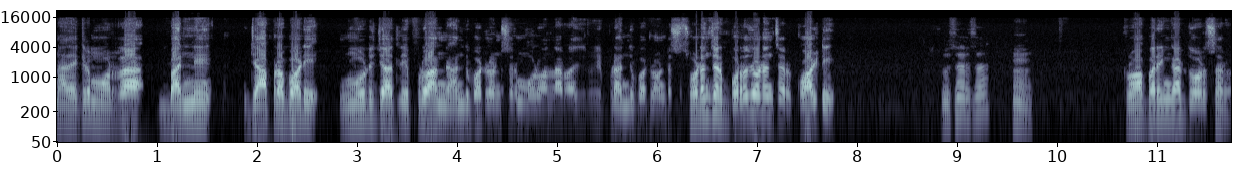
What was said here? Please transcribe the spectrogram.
నా దగ్గర ముర్ర బన్నీ జాప్రా బాడీ మూడు జాతులు ఎప్పుడు అందు అందుబాటులో ఉంటాయి సార్. మూడు వందల అరవై ఐదు ఎప్పుడు అందుబాటులో సార్. చూడండి సార్ బుర్ర చూడండి సార్ క్వాలిటీ. చూసారు సార్. ప్రాపరింగ్ దూడ సార్.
